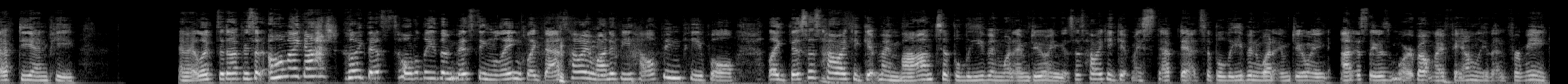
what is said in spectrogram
FDNP. And I looked it up. I said, "Oh my gosh! Like that's totally the missing link. Like that's how I want to be helping people. Like this is how I could get my mom to believe in what I'm doing. This is how I could get my stepdad to believe in what I'm doing. Honestly, it was more about my family than for me.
